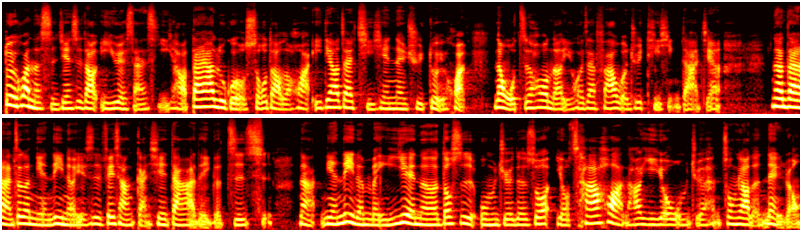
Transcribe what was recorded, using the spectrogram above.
兑换的时间是到一月三十一号，大家。大家如果有收到的话，一定要在期限内去兑换。那我之后呢，也会再发文去提醒大家。那当然，这个年历呢也是非常感谢大家的一个支持。那年历的每一页呢，都是我们觉得说有插画，然后也有我们觉得很重要的内容，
